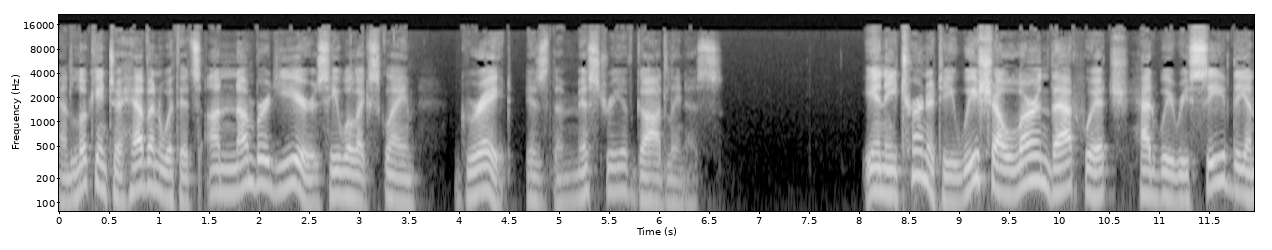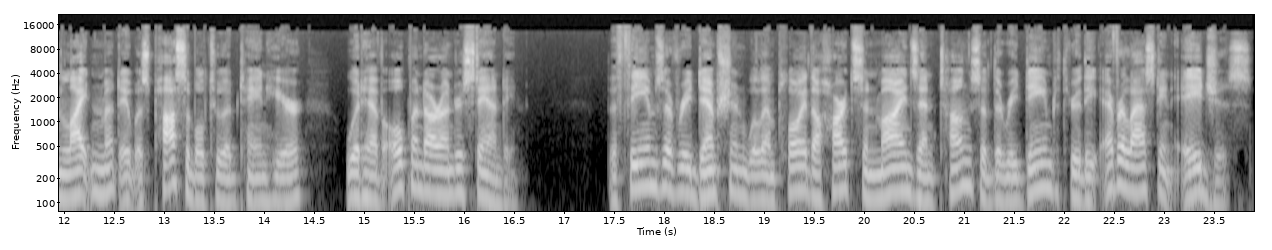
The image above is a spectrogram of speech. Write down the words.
And looking to heaven with its unnumbered years, he will exclaim, Great is the mystery of godliness. In eternity we shall learn that which, had we received the enlightenment it was possible to obtain here, would have opened our understanding. The themes of redemption will employ the hearts and minds and tongues of the redeemed through the everlasting ages.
